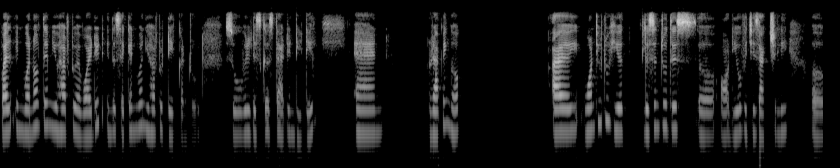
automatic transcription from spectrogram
while in one of them you have to avoid it, in the second one you have to take control. So we'll discuss that in detail. And wrapping up, I want you to hear, listen to this uh, audio, which is actually a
